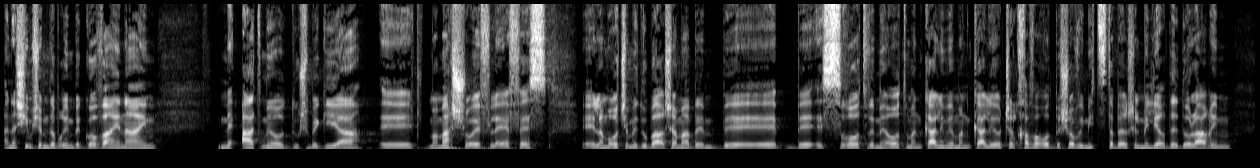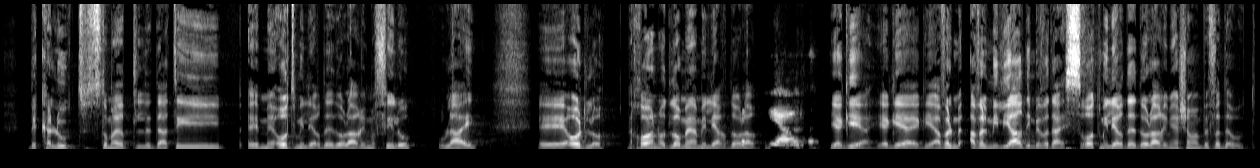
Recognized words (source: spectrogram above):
אנשים שמדברים בגובה העיניים, מעט מאוד דושבגייה, אה, ממש שואף לאפס, אה, למרות שמדובר שם בעשרות ומאות מנכ"לים ומנכ"ליות של חברות בשווי מצטבר של מיליארדי דולרים בקלות, זאת אומרת, לדעתי אה, מאות מיליארדי דולרים אפילו, אולי. עוד לא, נכון? עוד לא 100 מיליארד דולר. יגיע, עוד לא. יגיע, יגיע, יגיע, אבל, אבל מיליארדים בוודאי, עשרות מיליארדי דולרים יש שם בוודאות.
